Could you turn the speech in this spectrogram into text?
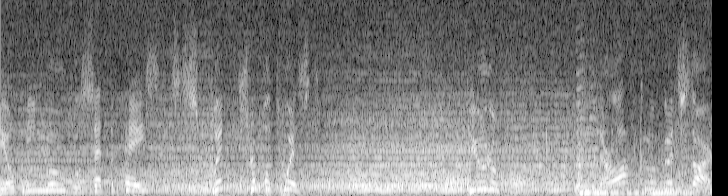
The opening move will set the pace. It's a split triple twist. Beautiful. They're off to a good start.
